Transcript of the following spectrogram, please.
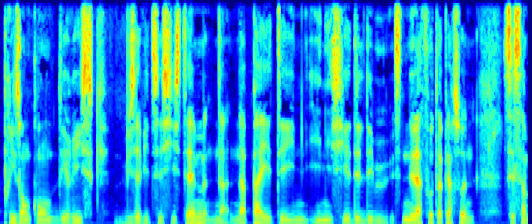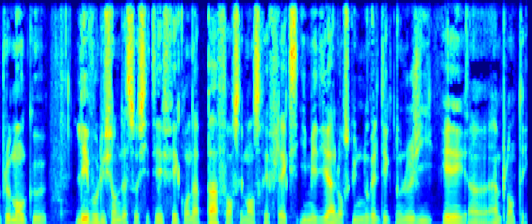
prise en compte des risques vis-à-vis de ces systèmes n'a pas été initiée dès le début. Ce n'est la faute à personne. C'est simplement que l'évolution de la société fait qu'on n'a pas forcément ce réflexe immédiat lorsqu'une nouvelle technologie est euh, implantée.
